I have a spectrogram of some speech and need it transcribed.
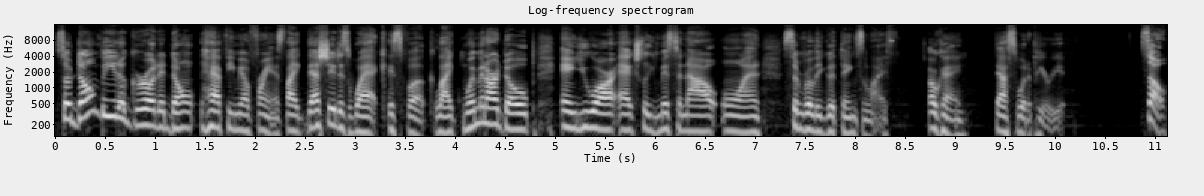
So don't be the girl that don't have female friends. Like that shit is whack as fuck. Like women are dope, and you are actually missing out on some really good things in life. Okay, that's what a period. So,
